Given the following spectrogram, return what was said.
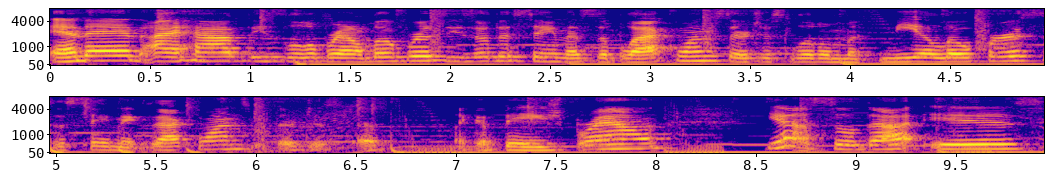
And then I have these little brown loafers. These are the same as the black ones. They're just little Mia loafers, the same exact ones, but they're just a, like a beige brown. Yeah, so that is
